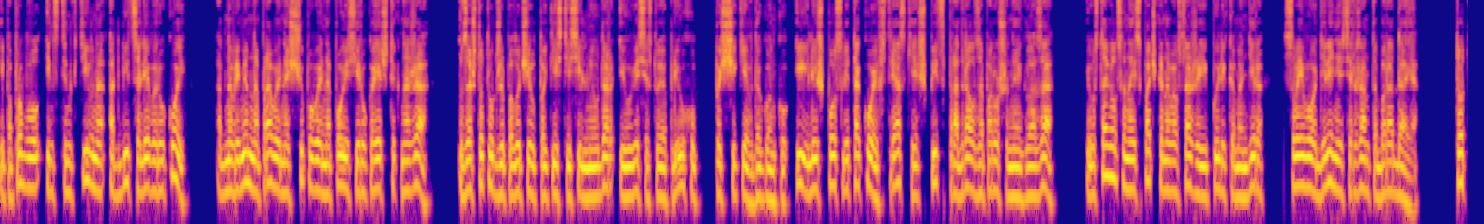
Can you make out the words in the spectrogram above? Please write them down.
и попробовал инстинктивно отбиться левой рукой, одновременно правой нащупывая на поясе рукоять ножа, за что тут же получил по кисти сильный удар и увесистую оплеуху по щеке вдогонку, и лишь после такой встряски шпиц продрал запорошенные глаза и уставился на испачканного в саже и пыли командира своего отделения сержанта Бородая. Тот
